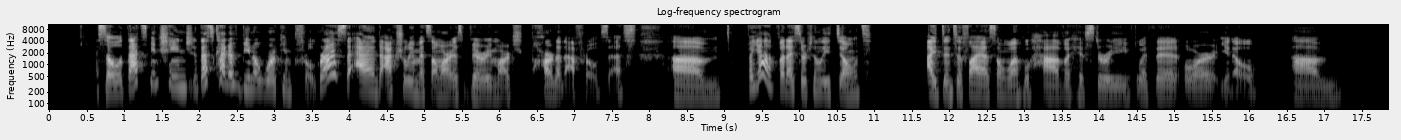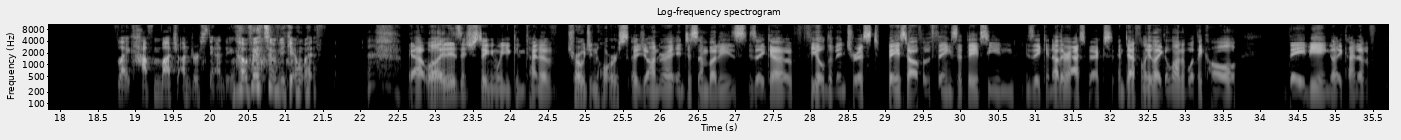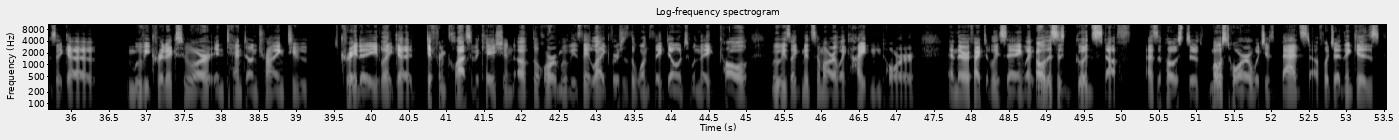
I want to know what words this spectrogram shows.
so that's been changed that's kind of been a work in progress and actually Midsommar is very much part of that process. Um but yeah but i certainly don't identify as someone who have a history with it or you know um like have much understanding of it to begin with yeah, well, it is interesting when you can kind of Trojan horse a genre into somebody's like a field of interest based off of things that they've seen is like in other aspects, and definitely like a lot of what they call they being like kind of like a movie critics who are intent on trying to create a like a different classification of the horror movies they like versus the ones they don't when they call movies like Midsommar like heightened horror and they're effectively saying like oh this is good stuff as opposed to most horror, which is bad stuff, which I think is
